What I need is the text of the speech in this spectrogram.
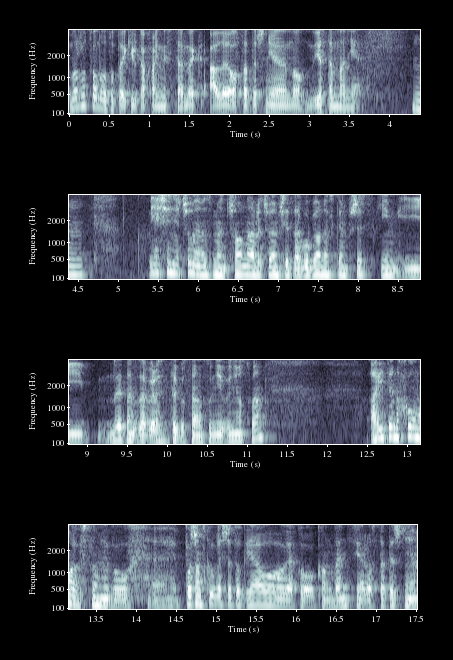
no rzucono tutaj kilka fajnych scenek, ale ostatecznie no, jestem na nie. Ja się nie czułem zmęczony, ale czułem się zagubiony w tym wszystkim i no jednak za wiele z tego sensu nie wyniosłem. A i ten humor w sumie był... E, początkowo jeszcze to grało jako konwencja, ale ostatecznie...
